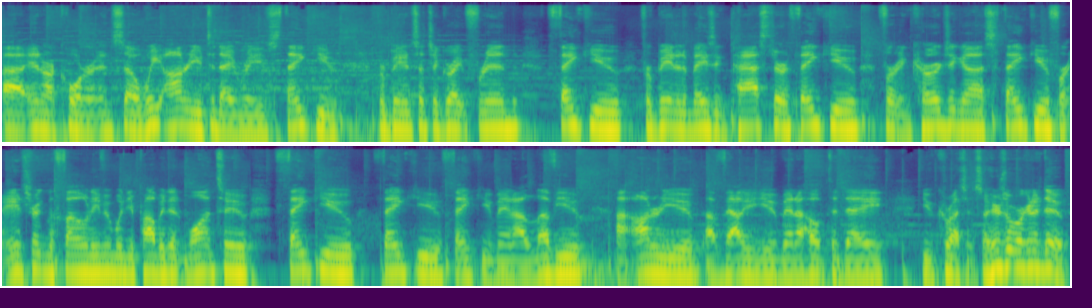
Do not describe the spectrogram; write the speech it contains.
uh, in our corner. And so we honor you today, Reeves. Thank you for being such a great friend. Thank you for being an amazing pastor. Thank you for encouraging us. Thank you for answering the phone even when you probably didn't want to. Thank you, thank you, thank you, man. I love you. I honor you. I value you, man. I hope today you crush it. So here's what we're going to do.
